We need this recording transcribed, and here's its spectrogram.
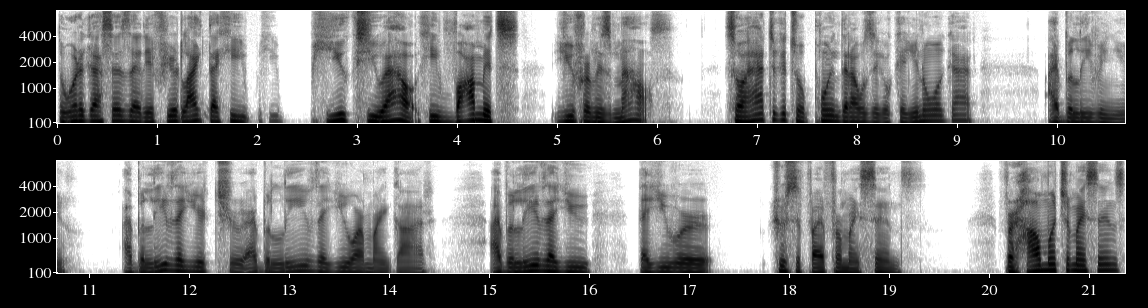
The word of God says that if you're like that, he he pukes you out. He vomits you from his mouth. So I had to get to a point that I was like, okay, you know what, God? I believe in you. I believe that you're true. I believe that you are my God. I believe that you that you were crucified for my sins. For how much of my sins?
